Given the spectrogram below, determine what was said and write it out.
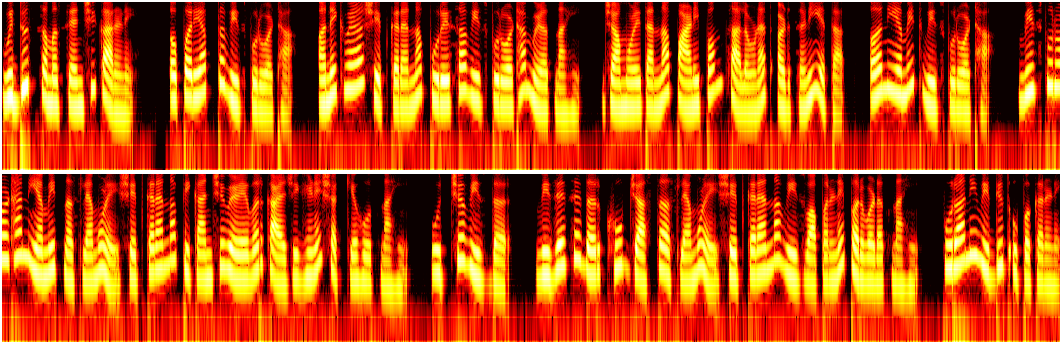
विद्युत समस्यांची कारणे. अपर्याप्त वीजपुरवठा अनेक वेळा शेतकऱ्यांना पुरेसा वीजपुरवठा मिळत नाही ज्यामुळे त्यांना पाणीपंप चालवण्यात अडचणी येतात. अनियमित वीजपुरवठा वीजपुरवठा नियमित नसल्यामुळे शेतकऱ्यांना पिकांची वेळेवर काळजी घेणे शक्य होत नाही. उच्च वीज दर. विजेचे दर खूप जास्त असल्यामुळे शेतकऱ्यांना वीज वापरणे परवडत नाही. पुराणी विद्युत उपकरणे.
